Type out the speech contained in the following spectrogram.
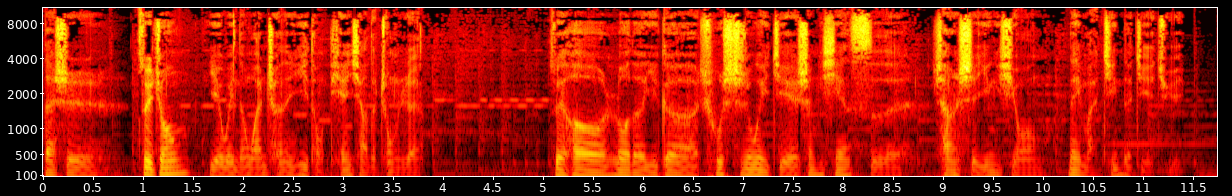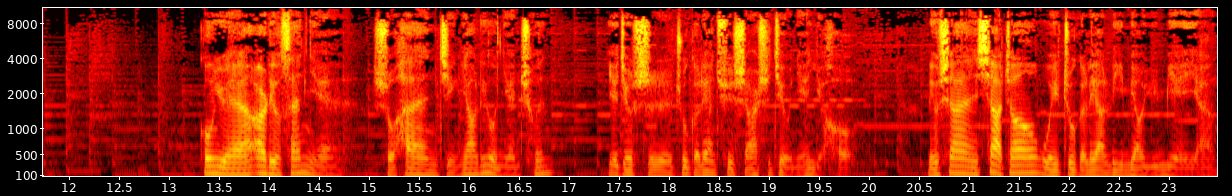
但是最终也未能完成一统天下的重任，最后落得一个出师未捷身先死，长使英雄泪满襟的结局。公元二六三年，蜀汉景耀六年春，也就是诸葛亮去世二十九年以后，刘禅下诏为诸葛亮立庙于绵阳。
